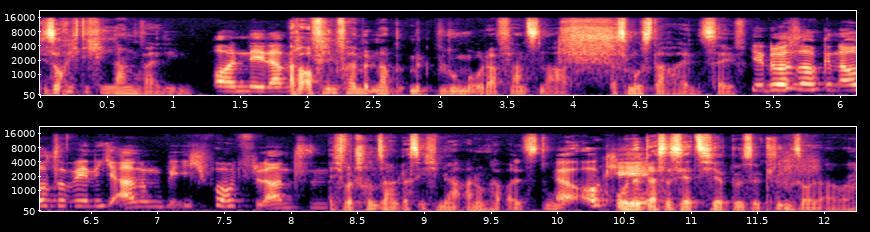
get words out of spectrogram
Die so richtig langweiligen. Oh nee, da. Aber auf jeden Fall mit einer mit Blume oder Pflanzenart. Das muss da rein. Safe. Ja, du hast auch genauso wenig Ahnung wie ich von Pflanzen. Ich würde schon sagen, dass ich mehr Ahnung habe als du. Ja, okay. Ohne dass es jetzt hier böse klingen soll, aber.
